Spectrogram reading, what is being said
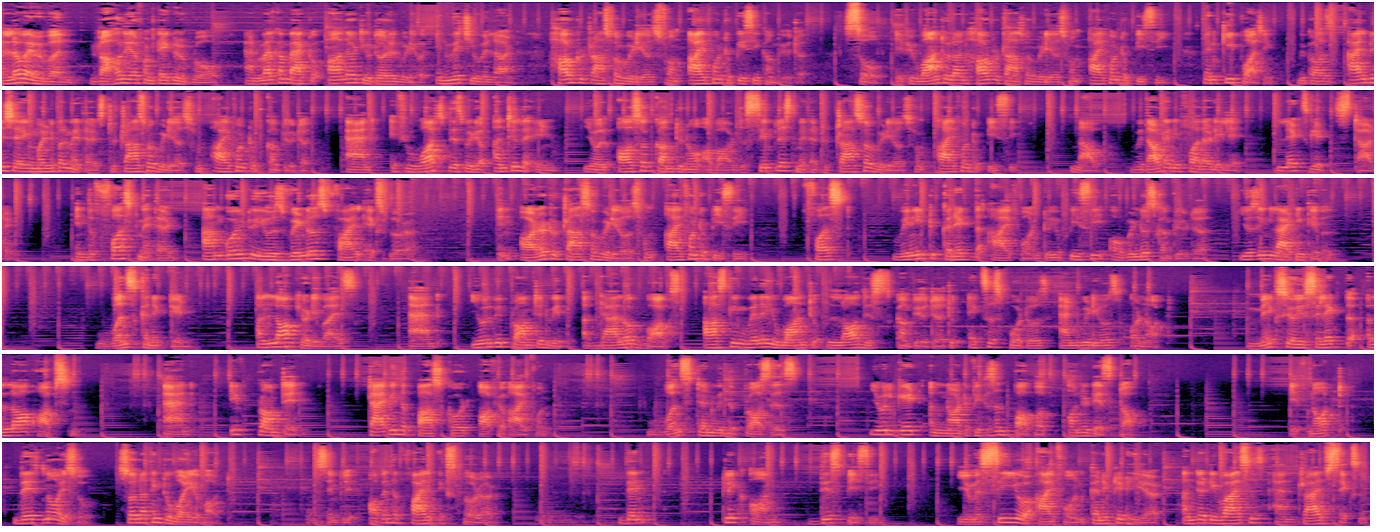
Hello everyone, Rahul here from Tech Pro and welcome back to another tutorial video in which you will learn how to transfer videos from iPhone to PC computer. So if you want to learn how to transfer videos from iPhone to PC, then keep watching because I'll be sharing multiple methods to transfer videos from iPhone to computer. And if you watch this video until the end, you will also come to know about the simplest method to transfer videos from iPhone to PC. Now, without any further delay, let's get started. In the first method, I'm going to use Windows File Explorer. In order to transfer videos from iPhone to PC, first we need to connect the iPhone to your PC or Windows computer using lightning cable. Once connected, unlock your device and you will be prompted with a dialog box asking whether you want to allow this computer to access photos and videos or not. Make sure you select the allow option and if prompted, type in the passcode of your iPhone. Once done with the process, you will get a notification pop-up on your desktop. If not, there is no issue, so nothing to worry about. Simply open the File Explorer, then click on this PC. You may see your iPhone connected here under Devices and Drive section.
